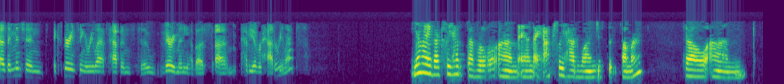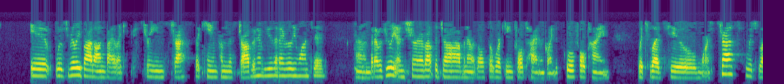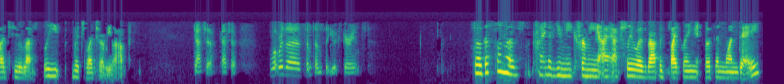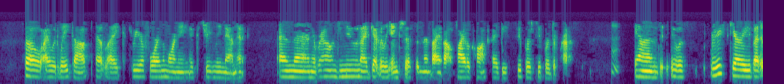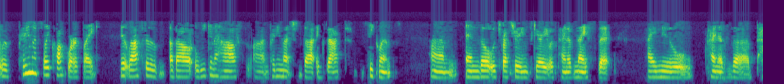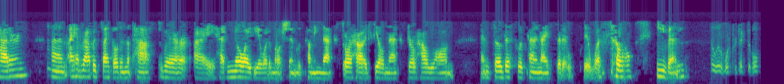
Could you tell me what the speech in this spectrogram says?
as I mentioned, experiencing a relapse happens to very many of us. Um, have you ever had a relapse? Yeah, I've actually had several, um, and I actually had one just this summer. So um, it was really brought on by like extreme stress that came from this job interview that I really wanted. Um, but I was really unsure about the job, and I was also working full time and going to school full time which led to more stress, which led to less sleep, which led to a relapse. Gotcha, gotcha. What were the symptoms that you experienced? So this one was kind of unique for me. I actually was rapid cycling within one day. So I would wake up at like three or four in the morning, extremely manic. And then around noon, I'd get really anxious. And then by about five o'clock, I'd be super, super depressed and it was very scary, but it was pretty much like clockwork. Like it lasted about a week and a half, um, pretty much that exact sequence. Um, and though it was frustrating and scary, it was kind of nice that I knew kind of the pattern. Um, I had rapid cycled in the past where I had no idea what emotion was coming next or how I'd feel next or how long. And so this was kind of nice that it it was so even. A little more predictable.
